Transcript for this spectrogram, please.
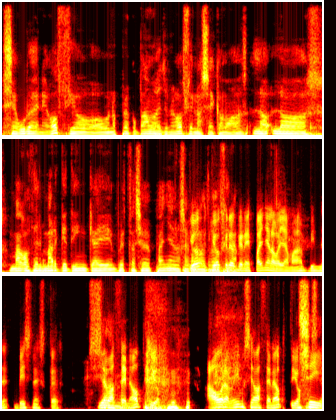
seguro de negocio o nos preocupamos de tu negocio, no sé, como los magos del marketing que hay en Prestación España, no sé yo, Yo creo que en España la va a llamar Business Care. Se llama Zenoptio. Ahora mismo se llama Zenoptio. Sí,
